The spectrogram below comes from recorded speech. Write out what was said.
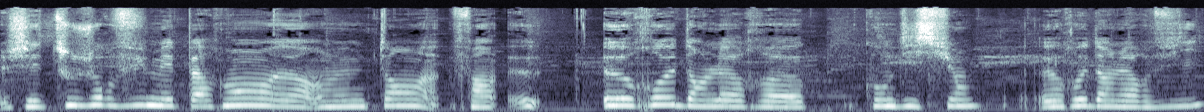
j'ai toujours vu mes parents euh, en même temps, enfin, heu- heureux dans leurs euh, conditions, heureux dans leur vie,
